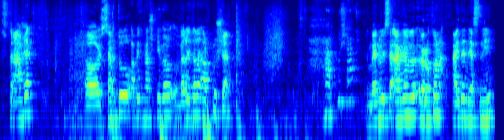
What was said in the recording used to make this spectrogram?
Stráže, uh, jsem tu, abych naštívil velitele Artuše. Hartuša? Jmenuji se Arden Rokon Aiden Jasný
